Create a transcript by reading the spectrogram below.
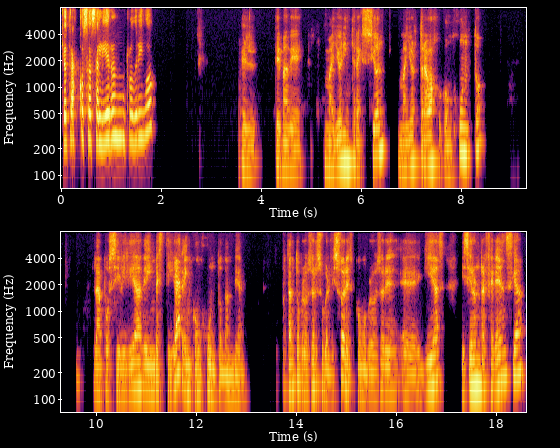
¿Qué otras cosas salieron, Rodrigo? El tema de mayor interacción, mayor trabajo conjunto, la posibilidad de investigar en conjunto también. Tanto profesores supervisores como profesores eh, guías hicieron referencia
